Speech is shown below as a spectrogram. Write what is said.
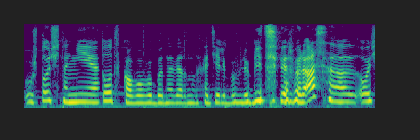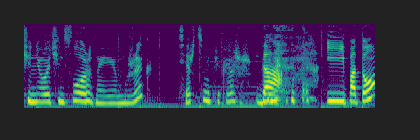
уж точно не тот, в кого вы бы, наверное, хотели бы влюбиться первый раз. Очень-очень сложный мужик. Сердце не прикажешь. Да. И потом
